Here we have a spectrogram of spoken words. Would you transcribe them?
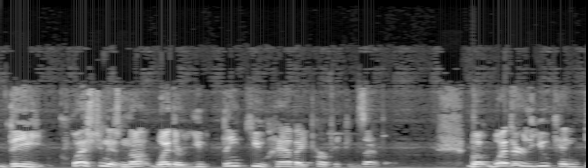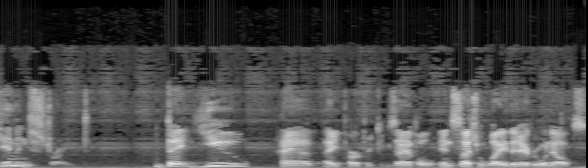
The question is not whether you think you have a perfect example, but whether you can demonstrate that you have a perfect example in such a way that everyone else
